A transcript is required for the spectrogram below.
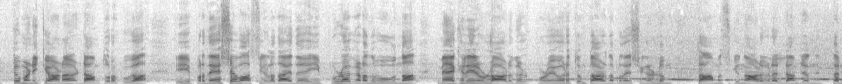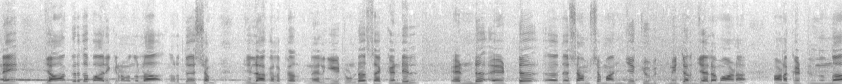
എട്ട് മണിക്കാണ് ഡാം തുറക്കുക. ഈ പ്രദേശവാസികൾ അതായത് ഈ പുഴ കടന്നു പോകുന്ന മേഖലയിലുള്ള ആളുകൾ പുഴയോരത്തും താഴ്ന്ന പ്രദേശങ്ങളിലും താമസിക്കുന്ന ആളുകളെല്ലാം തന്നെ ജാഗ്രത പാലിക്കണമെന്നുള്ള നിർദ്ദേശം ജില്ലാ കലക്ടർ നൽകിയിട്ടുണ്ട്. സെക്കൻഡിൽ രണ്ട് എട്ട് ദശാംശം അഞ്ച് ക്യൂബിക് മീറ്റർ ജലമാണ് അണക്കെട്ടിൽ നിന്ന്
